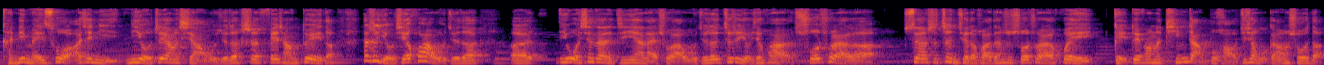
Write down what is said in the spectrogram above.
肯定没错，而且你你有这样想，我觉得是非常对的。但是有些话，我觉得，呃，以我现在的经验来说啊，我觉得就是有些话说出来了，虽然是正确的话，但是说出来会给对方的听感不好。就像我刚刚说的，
